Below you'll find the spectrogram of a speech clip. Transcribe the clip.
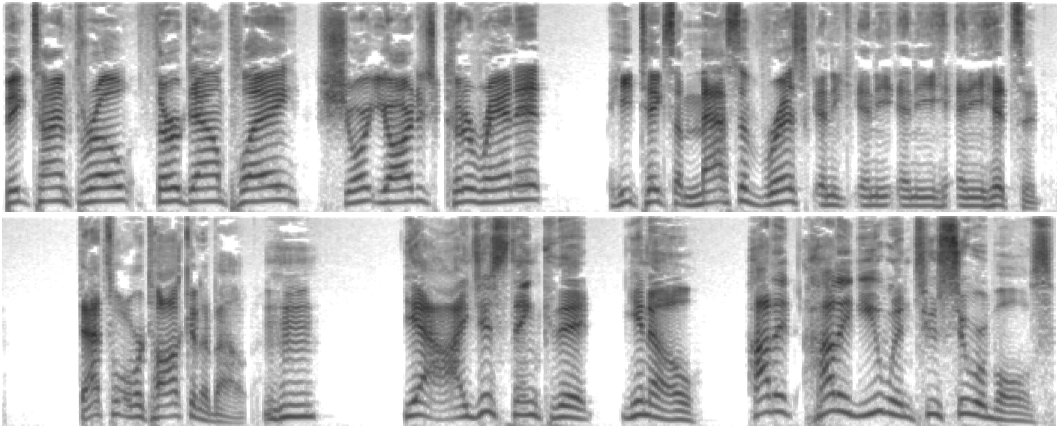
Big time throw, third down play, short yardage, could have ran it. he takes a massive risk and he and he and he and he hits it. That's what we're talking about. hmm Yeah, I just think that you know how did how did you win two Super Bowls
